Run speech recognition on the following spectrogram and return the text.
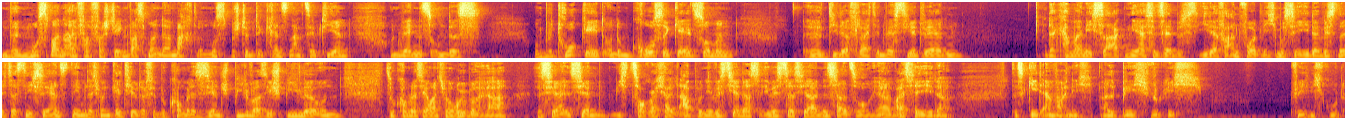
Und dann muss man einfach verstehen, was man da macht und muss bestimmte Grenzen akzeptieren. Und wenn es um das, um Betrug geht und um große Geldsummen, äh, die da vielleicht investiert werden, da kann man nicht sagen, ja, es ist selbst jeder verantwortlich, muss ja jeder wissen, dass ich das nicht so ernst nehme, dass ich mein Geld hier dafür bekomme. Das ist ja ein Spiel, was ich spiele und so kommt das ja manchmal rüber, ja. Das ist ja, ist ja, ich zock euch halt ab und ihr wisst ja das, ihr wisst das ja und ist halt so, ja, weiß ja jeder. Das geht einfach nicht. Also bin ich wirklich, finde ich nicht gut.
